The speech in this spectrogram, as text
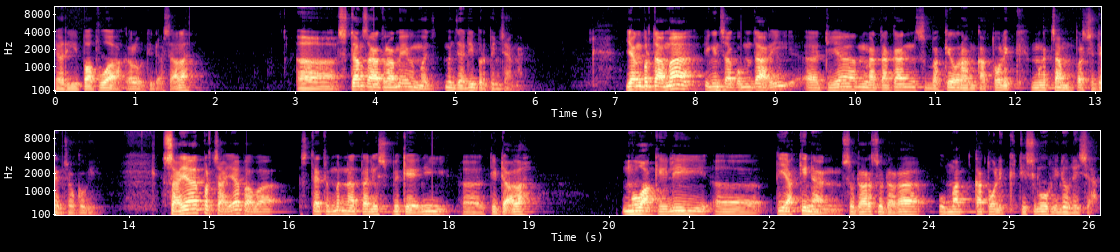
dari Papua kalau tidak salah uh, sedang sangat ramai menjadi perbincangan. Yang pertama ingin saya komentari, uh, dia mengatakan sebagai orang Katolik mengecam Presiden Jokowi. Saya percaya bahwa statement Natalius Pigai ini uh, tidaklah mewakili uh, keyakinan saudara-saudara umat Katolik di seluruh Indonesia.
